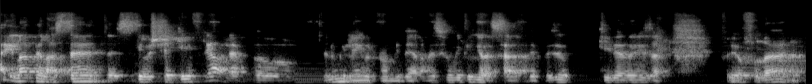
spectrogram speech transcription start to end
Aí lá pelas tantas, eu cheguei e falei, olha, eu, eu, não me lembro o nome dela, mas foi muito engraçado, depois eu queria risada. Falei, ô fulana,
